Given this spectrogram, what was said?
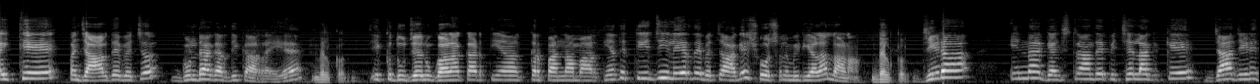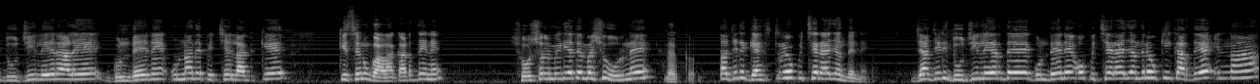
ਇੱਥੇ ਪੰਜਾਬ ਦੇ ਵਿੱਚ ਗੁੰਡਾਗਰਦੀ ਕਰ ਰਹੇ ਆ ਬਿਲਕੁਲ। ਇੱਕ ਦੂਜੇ ਨੂੰ ਗਾਲਾਂ ਕੱਢਤੀਆਂ ਕਿਰਪਾਨਾਂ ਮਾਰਤੀਆਂ ਤੇ ਤੀਜੀ ਲੇਅਰ ਦੇ ਵਿੱਚ ਆ ਗਏ ਸੋਸ਼ਲ ਮੀਡੀਆ ਵਾਲਾ ਲਾਣਾ। ਬਿਲਕੁਲ। ਜਿਹੜਾ ਇਹਨਾਂ ਗੈਂਗਸਟਰਾਂ ਦੇ ਪਿੱਛੇ ਲੱਗ ਕੇ ਜਾਂ ਜਿਹੜੇ ਦੂਜੀ ਲੇਅਰ ਵਾਲੇ ਗੁੰਡੇ ਨੇ ਉਹਨਾਂ ਦੇ ਪਿੱਛੇ ਲੱਗ ਕੇ ਕਿਸੇ ਨੂੰ ਗਾਲਾਂ ਕੱਢਦੇ ਨੇ। ਸੋਸ਼ਲ ਮੀਡੀਆ ਤੇ ਮਸ਼ਹੂਰ ਨੇ। ਬਿਲਕੁਲ। ਤਾਂ ਜਿਹੜੇ ਗੈਂਗਸਟਰ ਨੇ ਉਹ ਪਿੱਛੇ ਰਹਿ ਜਾਂਦੇ ਨੇ। ਜਾਂ ਜਿਹੜੀ ਦੂਜੀ ਲੇਅਰ ਦੇ ਗੁੰਡੇ ਨੇ ਉਹ ਪਿੱਛੇ ਰਹਿ ਜਾਂਦੇ ਨੇ ਉਹ ਕੀ ਕਰਦੇ ਆ? ਇਹਨਾਂ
